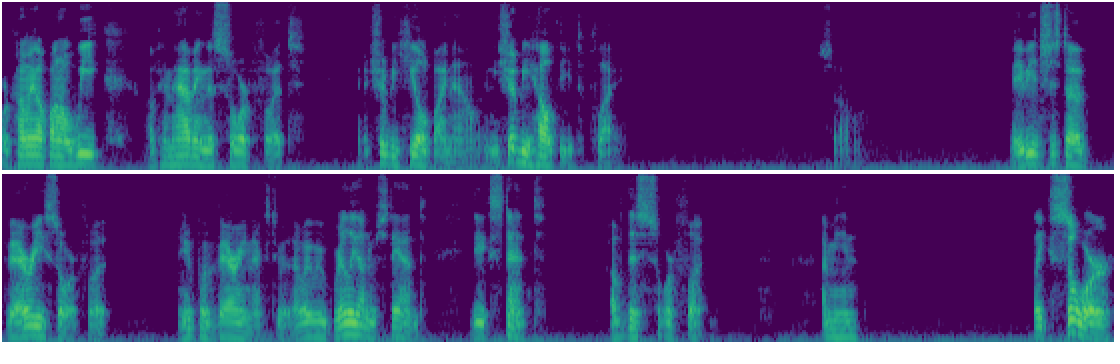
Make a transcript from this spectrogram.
we're coming up on a week of him having this sore foot. It should be healed by now, and he should be healthy to play. So, maybe it's just a very sore foot. Need to put very next to it. That way we really understand the extent of this sore foot. I mean, like sore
